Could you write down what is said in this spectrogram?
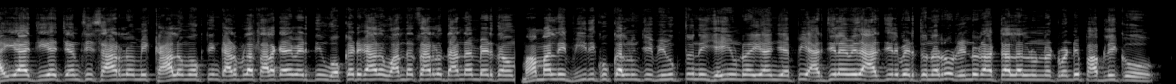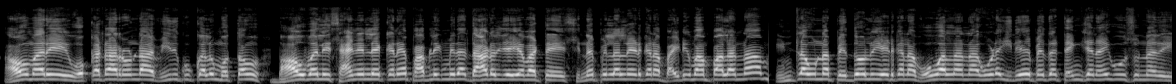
అయ్యా జిహెచ్ఎంసీ సార్లు మీ కాలు మోక్తిని కడుపులో తలకాయ పెడితే ఒక్కటి కాదు వంద సార్లు దండం పెడతాం. మమ్మల్ని వీధి కుక్కల నుంచి విముక్తిని చేయుండ్రయ్యా అని చెప్పి అర్జీల మీద అర్జీలు పెడుతున్నారు రెండు రాష్ట్రాలలో ఉన్నటువంటి పబ్లిక్. అవు మరి ఒక్కటా రెండా వీధి కుక్కలు మొత్తం బాహుబలి సైన్యం లెక్కనే పబ్లిక్ మీద దాడులు చేయబట్టే చిన్నపిల్లల్ని ఎడికైనా బయటికి పంపాలన్నా ఇంట్లో ఉన్న పెద్దోళ్ళు ఎడకన్నా పోవాలన్నా కూడా ఇదే పెద్ద టెన్షన్ అయి కూర్చున్నది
